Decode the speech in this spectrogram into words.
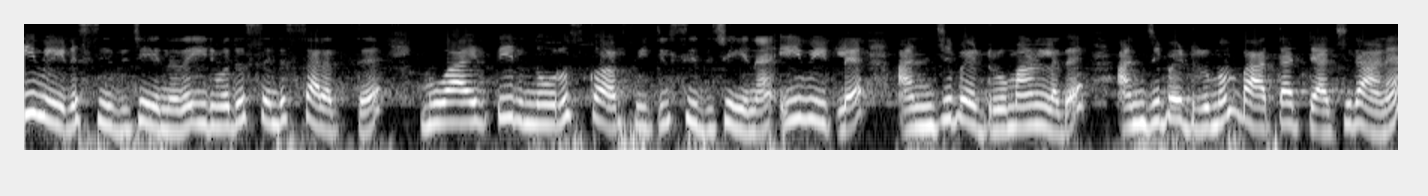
ഈ വീട് സ്ഥിതി ചെയ്യുന്നത്. ഇരുപത് സെന്റ് സ്ഥലത്ത് മൂവായിരത്തി ഇരുന്നൂറ് സ്ക്വയർ ഫീറ്റിൽ സ്ഥിതി ചെയ്യുന്ന ഈ വീട്ടിൽ അഞ്ച് ബെഡ്റൂമാണുള്ളത് അഞ്ച് ബെഡ്റൂമും ബാത്ത് അറ്റാച്ച്ഡ് ആണ്.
